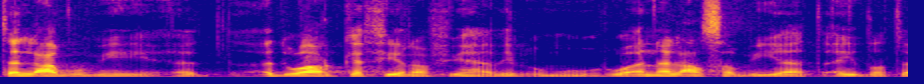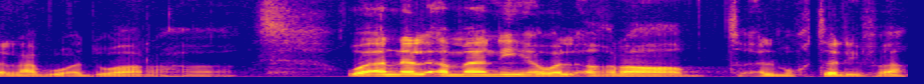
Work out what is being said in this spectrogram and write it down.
تلعب بأدوار كثيرة في هذه الأمور وأن العصبيات أيضا تلعب أدوارها وأن الأماني والأغراض المختلفة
